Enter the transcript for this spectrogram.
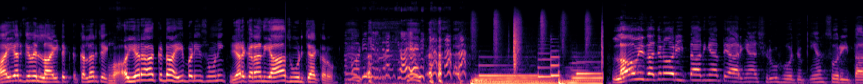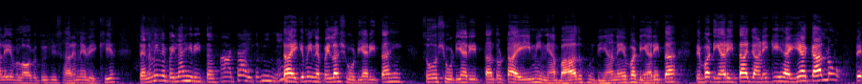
ਆ ਯਾਰ ਜਿਵੇਂ ਲਾਈਟ ਕਲਰ ਚ ਵਾਹ, ਯਾਰ ਆ ਕਢਾਈ ਬੜੀ ਸੋਹਣੀ। ਯਾਰ ਕਰਾਂ ਦੀ ਆ ਸੂਟ ਚੈੱਕ ਕਰੋ। ਬੋਡੀ ਮਿਲਕ ਰੱਖਿਆ ਹੋਇਆ ਨੇ। ਲਓ ਵੀ ਸੱਜਣੋ ਰੀਤਾ ਦੀਆਂ ਤਿਆਰੀਆਂ ਸ਼ੁਰੂ ਹੋ ਚੁੱਕੀਆਂ। ਸੋ ਰੀਤਾ ਵਾਲੇ ਵਲੌਗ ਤੁਸੀਂ ਸਾਰਿਆਂ ਨੇ ਵੇਖੀ ਆ। ਤਿੰਨ ਮਹੀਨੇ ਪਹਿਲਾਂ ਹੀ ਰੀਤਾ। ਹਾਂ ਢਾਈ ਕੁ ਮਹੀਨੇ। ਢਾਈ ਕੁ ਮਹੀਨੇ ਪਹਿਲਾਂ ਛੋਟੀਆਂ ਰੀਤਾਂ ਸੀ। ਸੋ ਛੋਟੀਆਂ ਰੀਤਾਂ ਤੋਂ ਢਾਈ ਮਹੀਨਿਆਂ ਬਾਅਦ ਹੁੰਦੀਆਂ ਨੇ ਵੱਡੀਆਂ ਰੀਤਾਂ ਤੇ ਵੱਡੀਆਂ ਰੀਤਾਂ ਜਾਣੀ ਕੀ ਹੈਗੀਆਂ ਕੱਲ ਨੂੰ ਤੇ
